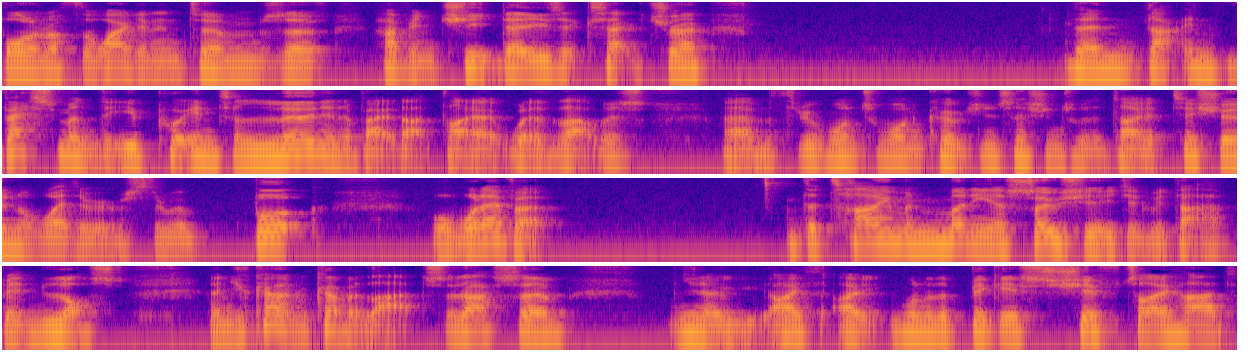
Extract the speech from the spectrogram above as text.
falling off the wagon in terms of having cheat days, etc. Then that investment that you put into learning about that diet, whether that was um, through one-to-one coaching sessions with a dietitian or whether it was through a book or whatever, the time and money associated with that have been lost, and you can't recover that. So that's um, you know, I, I one of the biggest shifts I had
